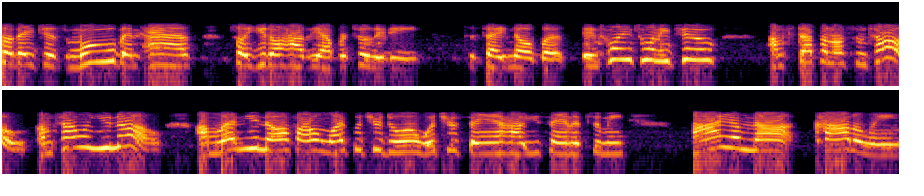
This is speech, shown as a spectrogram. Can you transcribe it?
So they just move and ask so you don't have the opportunity to say no. But in 2022, I'm stepping on some toes. I'm telling you no I'm letting you know if I don't like what you're doing, what you're saying, how you're saying it to me. I am not coddling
